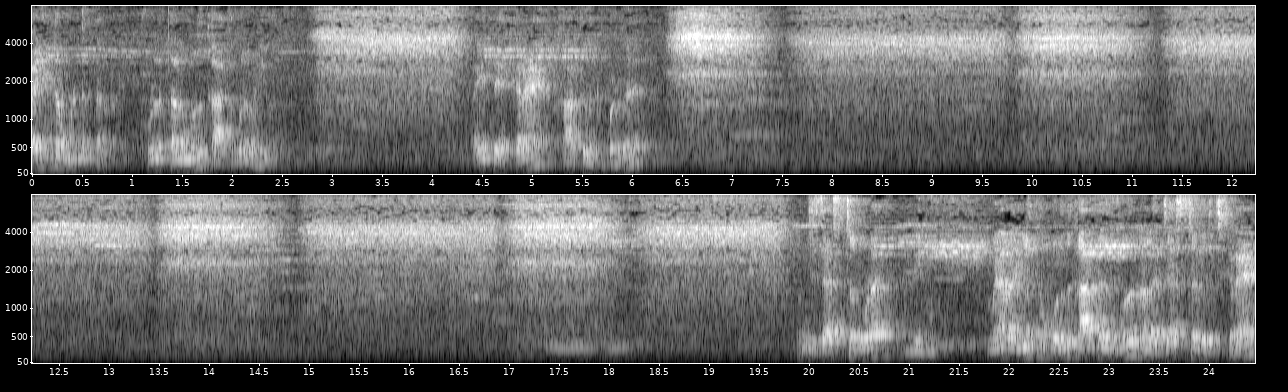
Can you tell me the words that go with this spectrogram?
வயிற்ற உள்ள தள்ளுறேன் உள்ள தள்ளும்போது காத்து கூட வெளியே வருது. வயிற்று எக்கறேன் காத்து இழுக்கப்படுது. கொஞ்சம் ஜஸ்ட்டை கூட இப்படி மேலே இழுக்கும் பொழுது காற்று இழுக்கும் போது நல்லா ஜஸ்ட்டை விரிச்சுக்கிறேன்.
